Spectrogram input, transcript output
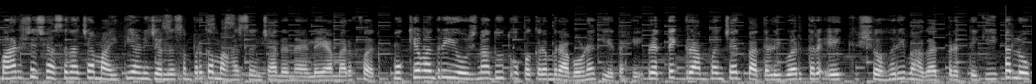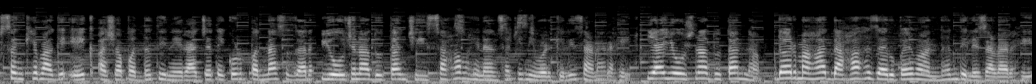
महाराष्ट्र शासनाच्या माहिती आणि जनसंपर्क महासंचालनालयामार्फत मुख्यमंत्री योजनादूत उपक्रम राबवण्यात येत आहे. प्रत्येक ग्रामपंचायत पातळीवर तर एक शहरी भागात प्रत्येकी तर लोकसंख्येमागे एक अशा पद्धतीने राज्यात एकूण पन्नास हजार योजना दूतांची सहा महिन्यांसाठी निवड केली जाणार आहे. या योजना दूतांना दरमहा दहा हजार रुपये मानधन दिले जाणार आहे.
